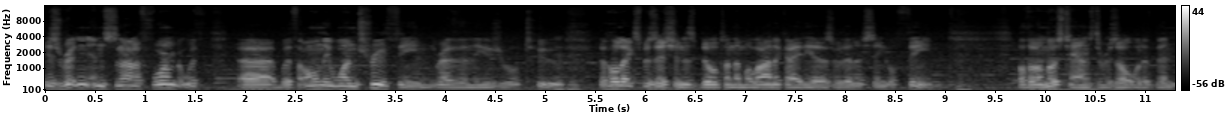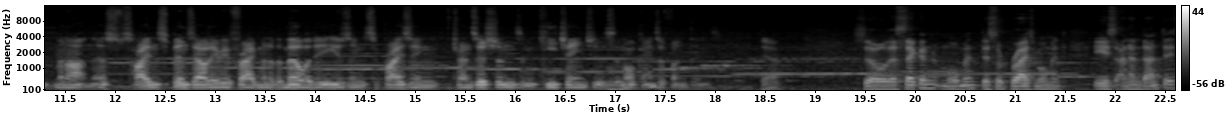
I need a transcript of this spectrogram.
is written in sonata form, but with, uh, with only one true theme rather than the usual 2 The whole exposition is built on the melodic ideas within a single theme. Although in most hands the result would have been monotonous, Haydn spins out every fragment of the melody using surprising transitions and key changes and all kinds of fun things. Yeah. So the second movement, the surprise moment, is an andante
